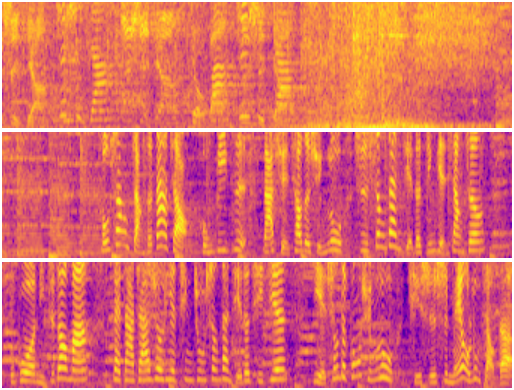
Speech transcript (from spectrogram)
识家，知识家，知识家，酒吧知识家。头上长着大角、红鼻子、拉雪橇的驯鹿是圣诞节的经典象征。不过你知道吗？在大家热烈庆祝圣诞节的期间，野生的公驯鹿其实是没有鹿角的。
